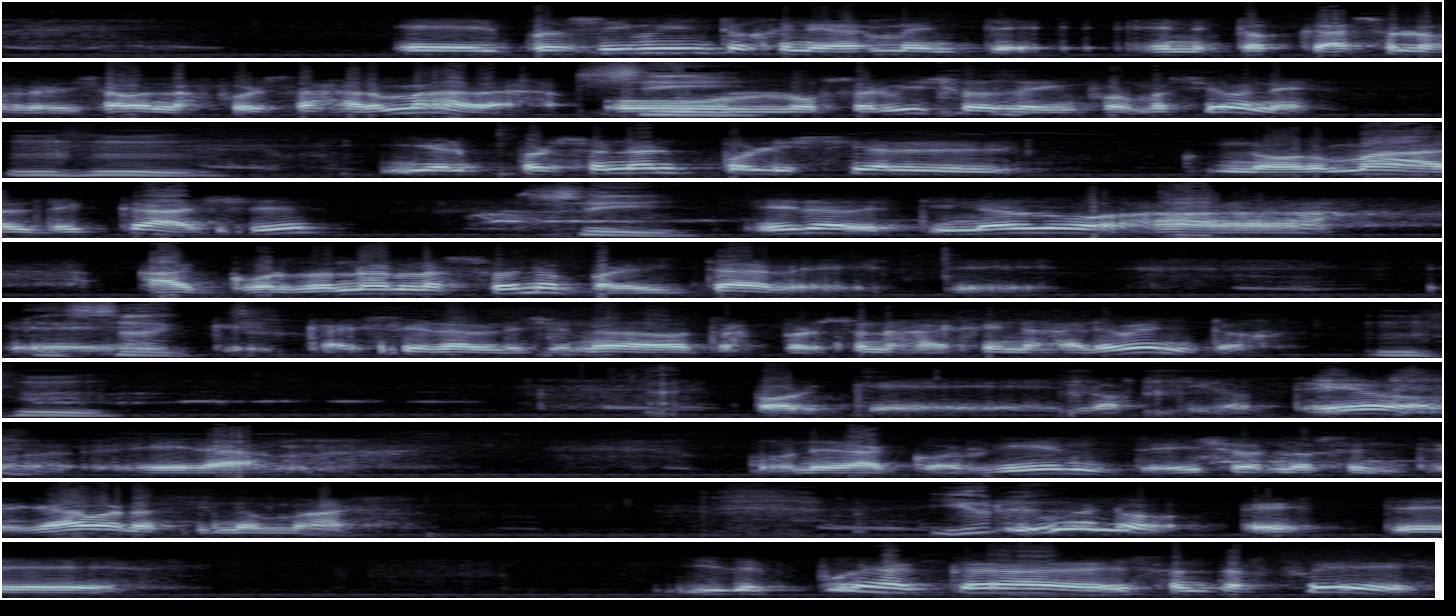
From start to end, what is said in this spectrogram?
el procedimiento generalmente en estos casos los realizaban las Fuerzas Armadas Sí. o los servicios de informaciones. Y el personal policial normal de calle Sí. era destinado a, acordonar la zona para evitar este, eh, que cayeran lesionadas otras personas ajenas al evento, porque los tiroteos eran moneda corriente, ellos no se entregaban así nomás. Y ahora, Y bueno, este y después acá en Santa Fe,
